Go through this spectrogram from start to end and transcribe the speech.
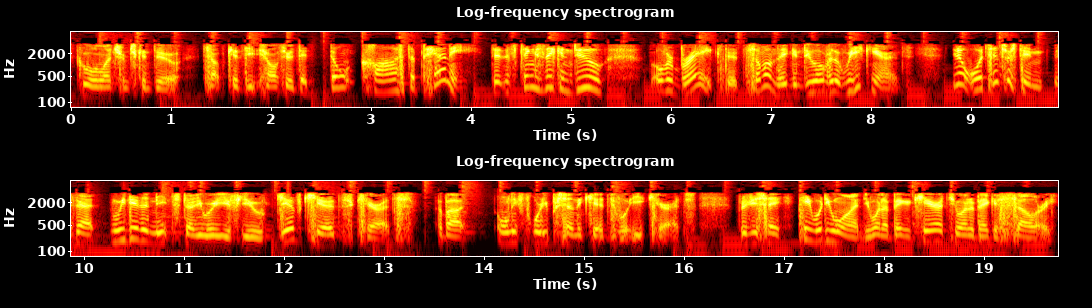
school lunchrooms can do to help kids eat healthier that don't cost a penny. That if things they can do over break, that some of them they can do over the weekends. You know, what's interesting is that we did a neat study where if you give kids carrots, about only 40% of the kids will eat carrots. But if you say, hey, what do you want? Do you want a bag of carrots? Do you want a bag of celery?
